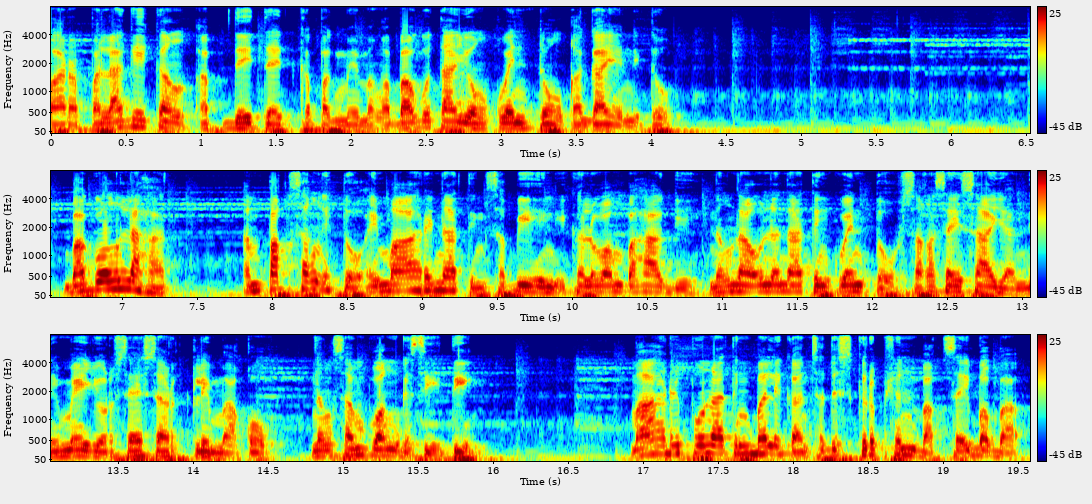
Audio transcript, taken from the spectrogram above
para palagi kang updated kapag may mga bago tayong kwentong kagaya nito. Bago ang lahat, ang paksang ito ay maaari nating sabihing ikalawang bahagi ng nauna nating kwento sa kasaysayan ni Mayor Cesar Climaco ng Zamboanga City. Maaari po nating balikan sa description box sa ibaba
